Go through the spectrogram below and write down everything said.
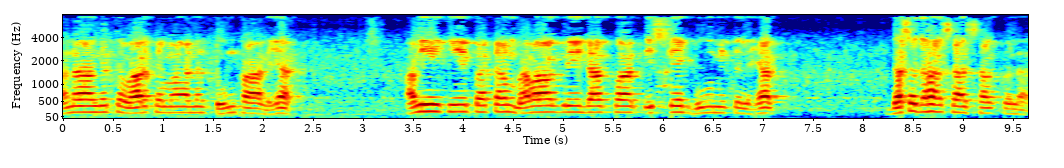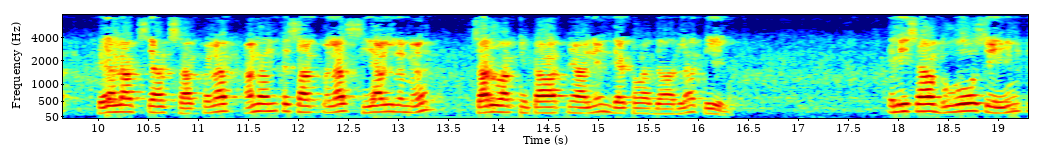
අනාගත වර්තමාන තුන් කාලයක් අවීචේ පතම් භවග්‍රේ දක්වා 31 භූමිතලයක් දසදහසක් සක්වලක් පෙරලක්ෂයක් සක්වලක් අනන්ත සක්වලක් සියල්ලම සරුවක්නිතාඥාණයෙන් දැකවදාරලා තියෙනවා. එනිසා බොහෝ සෙයින්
